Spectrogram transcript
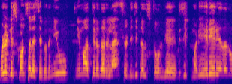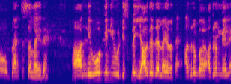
ಒಳ್ಳೆ ಡಿಸ್ಕೌಂಟ್ಸ್ ಅಲ್ಲೇ ಸಿಗುತ್ತೆ. ನೀವು ನಿಮ್ಮ ಹತ್ತಿರದ ರಿಲಯನ್ಸ್ ಡಿಜಿಟಲ್ ಸ್ಟೋರ್ಗೆ ವಿಸಿಟ್ ಮಾಡಿ ಏರಿಯಾ ಏರಿಯಾದಲ್ಲೂ ಬ್ರಾಂಚಸ್ ಎಲ್ಲ ಇದೆ. ಅಲ್ಲಿ ಹೋಗಿ ನೀವು ಡಿಸ್ಪ್ಲೇ ಯಾವ್ದೆಲ್ಲ ಇರುತ್ತೆ, ಅದ್ರ ಬ, ಅದ್ರ ಮೇಲೆ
